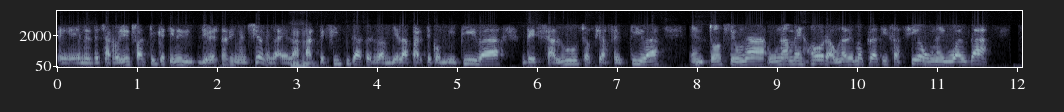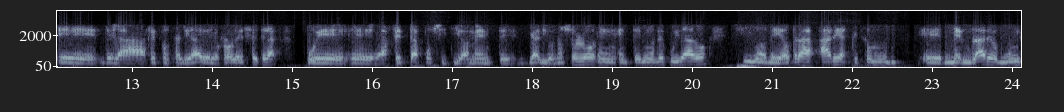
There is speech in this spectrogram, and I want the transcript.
eh, en el desarrollo infantil que tiene diversas dimensiones la, la uh -huh. parte física pero también la parte cognitiva de salud socioafectiva entonces una una mejora una democratización una igualdad eh, de la responsabilidad de los roles, etcétera, pues eh, afecta positivamente, ya digo, no solo en, en, términos de cuidado, sino de otras áreas que son eh, medulares o muy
